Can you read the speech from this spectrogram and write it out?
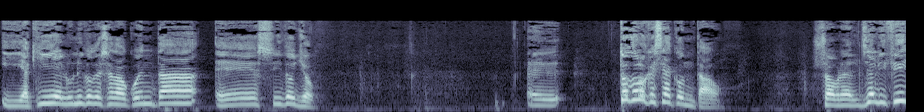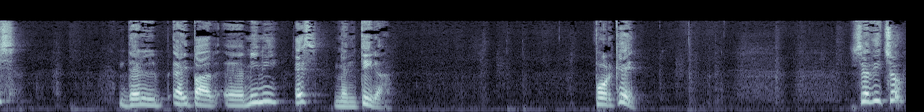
Y aquí el único que se ha dado cuenta he sido yo. todo lo que se ha contado sobre el Jellyfish del iPad eh, mini es mentira. ¿Por qué? Se ha dicho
